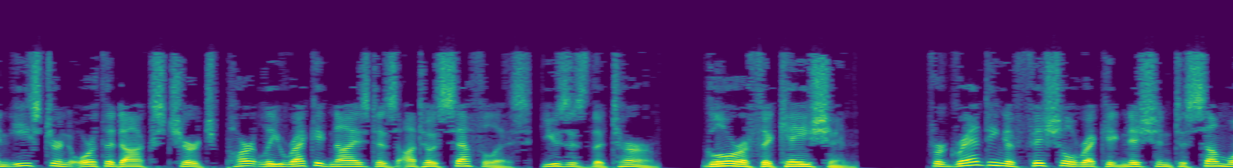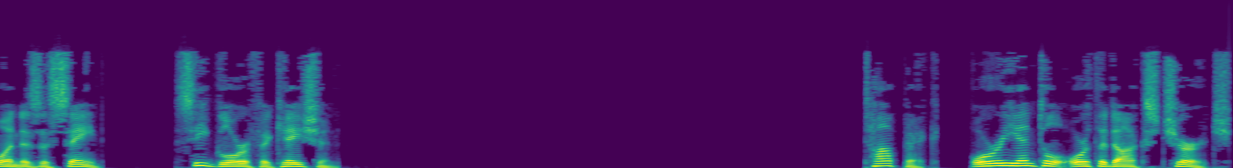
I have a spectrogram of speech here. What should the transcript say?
an Eastern Orthodox Church partly recognized as autocephalous, uses the term «glorification» for granting official recognition to someone as a saint. See glorification. Oriental Orthodox Church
